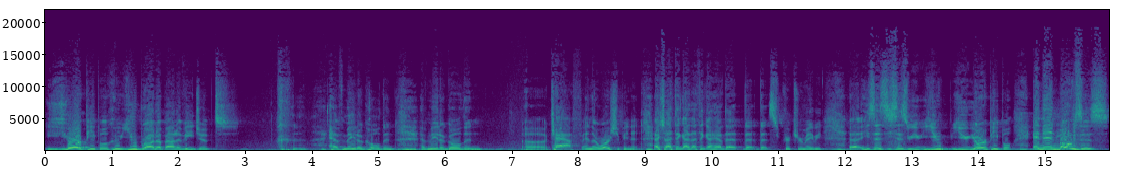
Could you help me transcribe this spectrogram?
Your people who you brought up out of Egypt have made a golden, have made a golden uh, calf and they're worshiping it. Actually, I think I, I think I have that that, that scripture. Maybe uh, he says he says you, you you your people, and then Moses.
